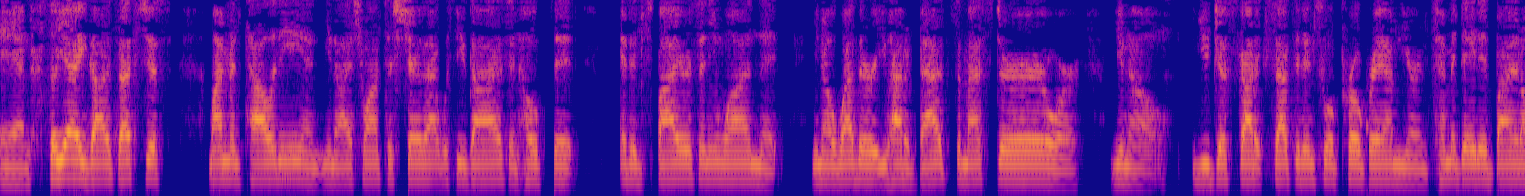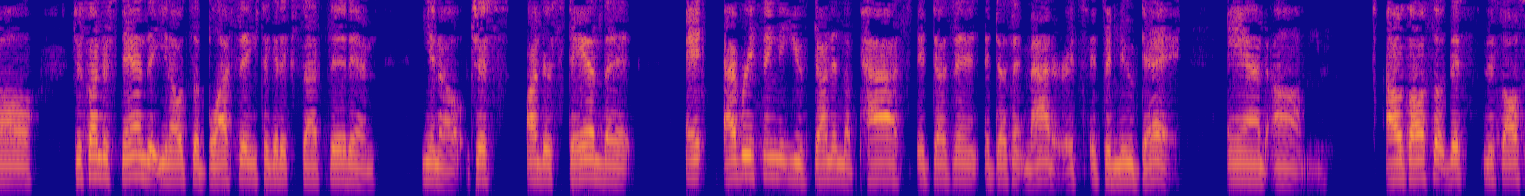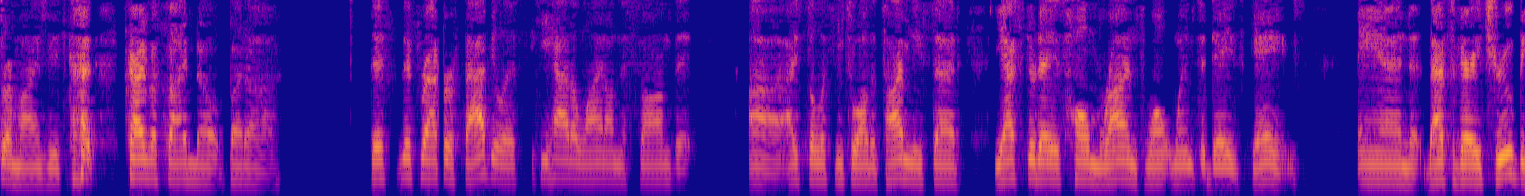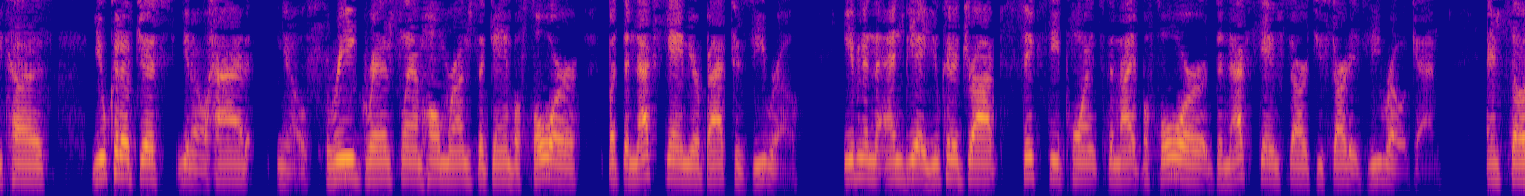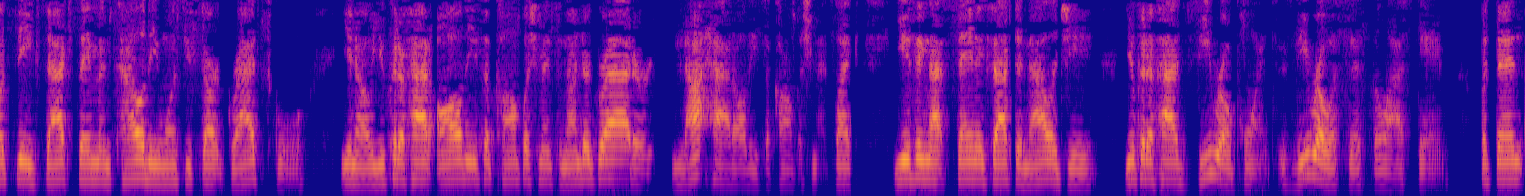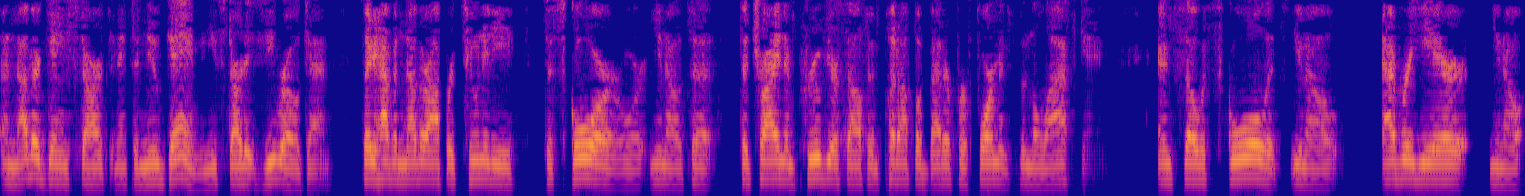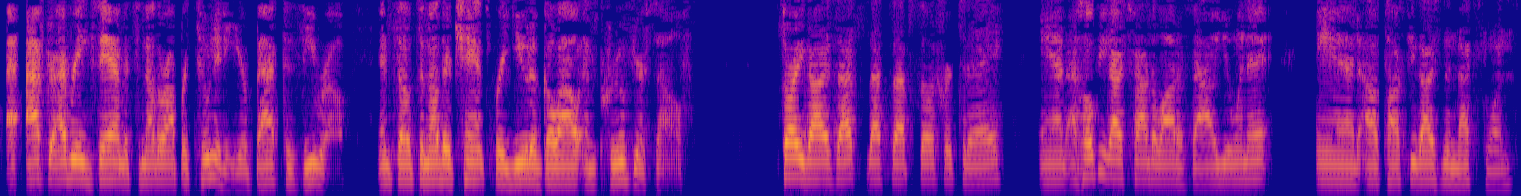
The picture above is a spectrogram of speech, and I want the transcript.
And so, yeah, you guys, that's just my mentality. And, you know, I just wanted to share that with you guys and hope that it inspires anyone that, you know, whether you had a bad semester or, you know, you just got accepted into a program, you're intimidated by it all, just understand that, you know, it's a blessing to get accepted and, you know, just understand that it, everything that you've done in the past, it doesn't, it doesn't matter. It's, it's a new day. And, um, I was also, this, this also reminds me, it's kind, it's kind of a side note, but, uh, this, this rapper Fabolous, he had a line on this song that, uh, I used to listen to all the time and he said, yesterday's home runs won't win today's games. And that's very true because you could have just, you know, had, you know, three grand slam home runs the game before, but the next game you're back to zero. Even in the NBA, you could have dropped 60 points the night before the next game starts, you start at zero again. And so it's the exact same mentality once you start grad school. You know, you could have had all these accomplishments in undergrad or not had all these accomplishments. Like using that same exact analogy, you could have had zero points, zero assists the last game. But then another game starts and it's a new game and you start at zero again. So you have another opportunity to score or, you know, to, to try and improve yourself and put up a better performance than the last game. And so with school, it's, you know, every year you know, after every exam, it's another opportunity. You're back to zero. And so it's another chance for you to go out and prove yourself. Sorry guys, that's, that's the episode for today. And I hope you guys found a lot of value in it. And I'll talk to you guys in the next one.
